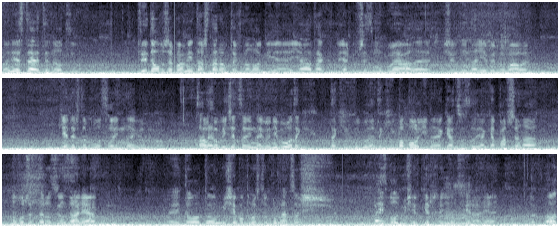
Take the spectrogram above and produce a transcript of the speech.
No niestety, no ty, ty dobrze pamiętasz starą technologię, ja tak jakby przez mgłę, ale się na niej wychowałem. Kiedyś to było co innego, no. Całkowicie co innego. Nie było takich, takich w ogóle takich baboli, no jak ja, jak ja patrzę na nowoczesne rozwiązania, y, to, to mi się po prostu kurwa coś, baseball mi się w kieszeni Mhm. otwiera, nie? No,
